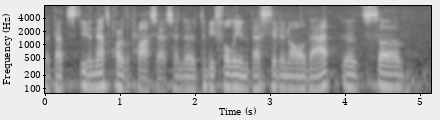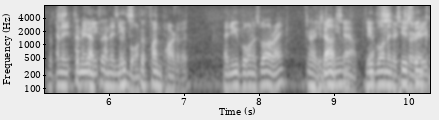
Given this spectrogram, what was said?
But that's even that's part of the process, and to, to be fully invested in all of that, it's uh, that's, And a- to and me a that, and a that's newborn. the fun part of it. A newborn as well, right? Yeah, he Is does, new- yeah. Yeah, Newborn and two swing coaches.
